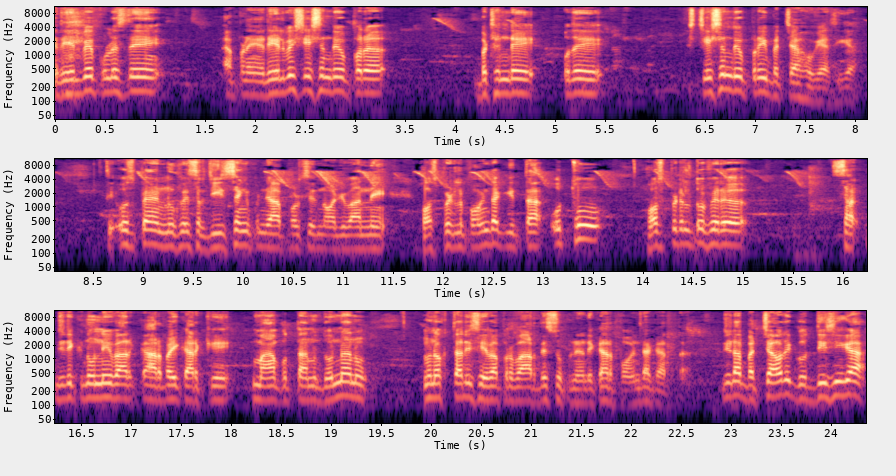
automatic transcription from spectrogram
ਰੇਲਵੇ ਪੁਲਿਸ ਦੇ ਆਪਣੇ ਰੇਲਵੇ ਸਟੇਸ਼ਨ ਦੇ ਉੱਪਰ ਬਠਿੰਡੇ, ਉਹਦੇ ਸਟੇਸ਼ਨ ਦੇ ਉੱਪਰ ਹੀ ਬੱਚਾ ਹੋ ਗਿਆ ਸੀਗਾ। ਤੇ ਉਸ ਭੈਣ ਨੂੰ ਫਿਰ ਸਰਜੀਤ ਸਿੰਘ, ਪੰਜਾਬ ਪੁਲਿਸ ਦੇ ਨੌਜਵਾਨ ਨੇ ਹਸਪੀਟਲ ਪਹੁੰਚਦਾ ਕੀਤਾ। ਉੱਥੋਂ ਹਸਪੀਟਲ ਤੋਂ ਫਿਰ ਸਾ- ਜਿਹੜੀ ਕਾਨੂੰਨੀ ਵਾਰ ਕਾਰਵਾਈ ਕਰਕੇ ਮਾਂ ਪੁੱਤਾਂ ਨੂੰ, ਦੋਨਾਂ ਨੂੰ ਮਨੁੱਖਤਾ ਦੀ ਸੇਵਾ ਪਰਿਵਾਰ ਦੇ ਸੁਪਨਿਆਂ ਦੇ ਘਰ ਪਹੁੰਚਦਾ ਕਰਤਾ। ਜਿਹੜਾ ਬੱਚਾ ਉਹਦੀ ਗੋਦੀ ਸੀਗਾ,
